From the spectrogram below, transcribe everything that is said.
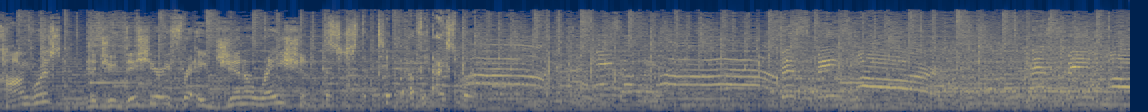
Congress, the judiciary for a generation. This is just the tip of the iceberg. This means war! This means war!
